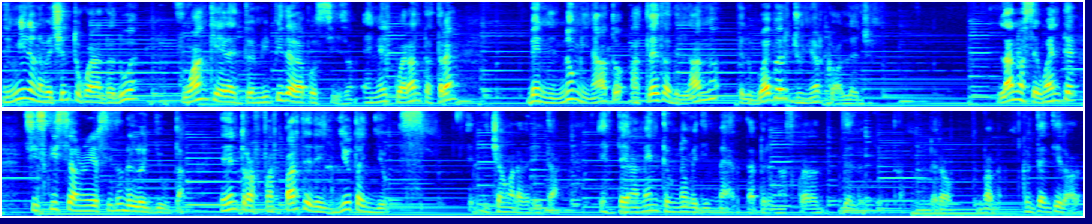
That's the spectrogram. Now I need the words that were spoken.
Nel 1942 fu anche eletto MVP della postseason e nel 1943 venne nominato atleta dell'anno del Weber Junior College. L'anno seguente si iscrisse all'Università dello Utah ed entrò a far parte degli Utah Utes. E diciamo la verità, è veramente un nome di merda per una squadra dello Utah, però vabbè, contenti loro.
